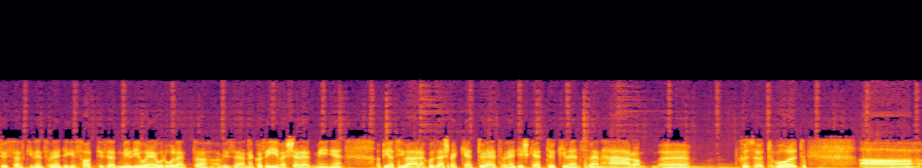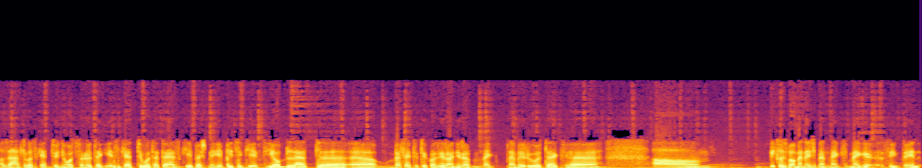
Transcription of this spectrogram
291,6 millió euró lett a, a Vizernek az éves eredménye, a piaci várakozás meg 271 és 293 uh, között volt. A, az átlag az 285,2 volt, tehát ehhez képest még egy picit jobb lett. Befektetők azért annyira meg nem örültek. A, miközben a menedzsment meg, meg szintén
